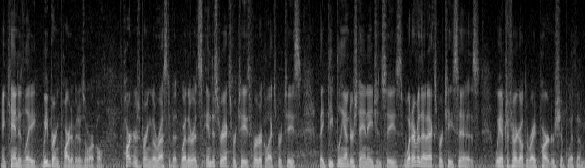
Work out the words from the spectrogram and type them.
And candidly, we bring part of it as Oracle. Partners bring the rest of it, whether it's industry expertise, vertical expertise, they deeply understand agencies, whatever that expertise is, we have to figure out the right partnership with them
